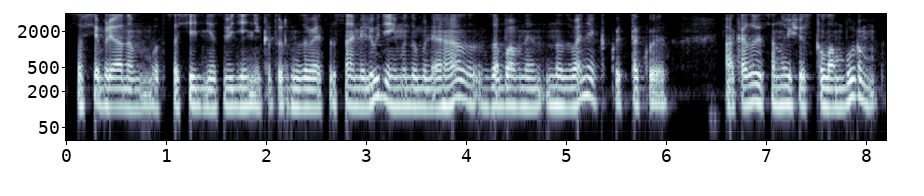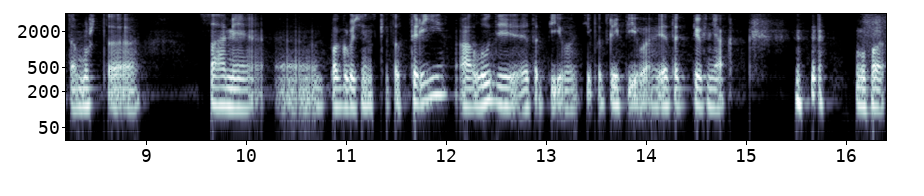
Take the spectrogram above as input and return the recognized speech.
совсем рядом вот соседнее заведение, которое называется «Сами люди», и мы думали, ага, забавное название какое-то такое. А оказывается, оно еще и с каламбуром, потому что сами э, по-грузински это три, а луди это пиво, типа три пива, это пивняк. Вот.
